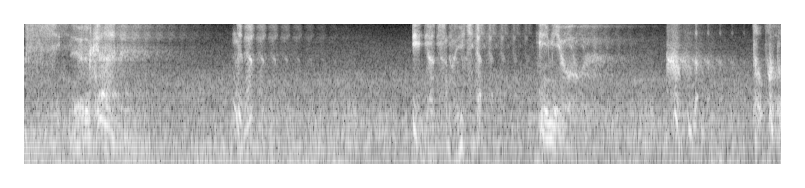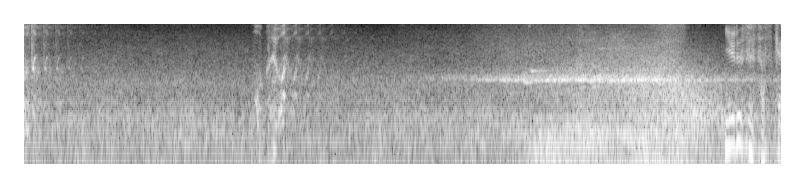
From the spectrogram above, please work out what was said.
死ねるかイタチの生きた意味をこんなところで俺は許せサスケ。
